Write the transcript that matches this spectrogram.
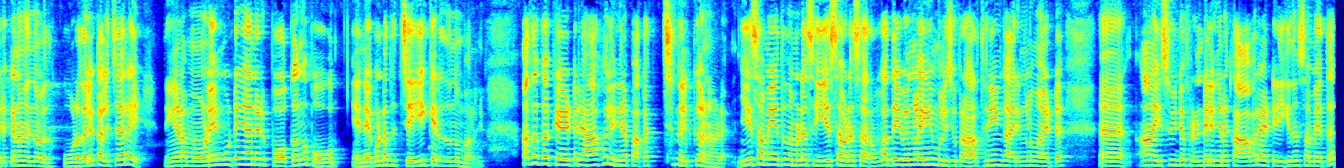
എടുക്കണം എന്നുള്ളത്. കൂടുതൽ കളിച്ചാലേ നിങ്ങളുടെ മോളെയും കൂട്ടി ഞാനൊരു പോക്കങ്ങ് പോകും. എന്നെ കൊണ്ടത് ചെയ്യിക്കരുതെന്നും പറഞ്ഞു. അതൊക്കെ കേട്ട് രാഹുൽ ഇങ്ങനെ പകച്ചു നിൽക്കുകയാണ് അവിടെ. ഈ സമയത്ത് നമ്മുടെ സി എസ് അവിടെ സർവദൈവങ്ങളെയും വിളിച്ചു പ്രാർത്ഥനയും കാര്യങ്ങളുമായിട്ട് ആ ഐസുവിന്റെ ഫ്രണ്ടിൽ ഇങ്ങനെ കാവലായിട്ടിരിക്കുന്ന സമയത്ത്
